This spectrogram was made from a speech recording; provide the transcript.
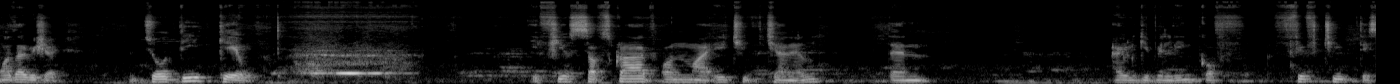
মজার বিষয় যদি কেউ if you subscribe on my youtube channel then I will give a link of 50 this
